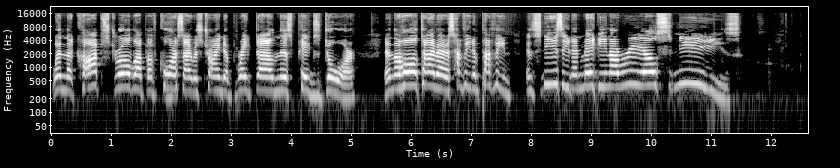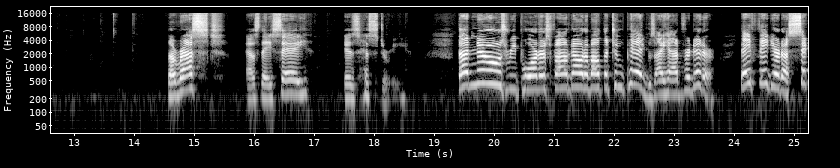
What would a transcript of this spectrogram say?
When the cops drove up, of course, I was trying to break down this pig's door. And the whole time I was huffing and puffing and sneezing and making a real sneeze. The rest, as they say, is history. The news reporters found out about the two pigs I had for dinner. They figured a sick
